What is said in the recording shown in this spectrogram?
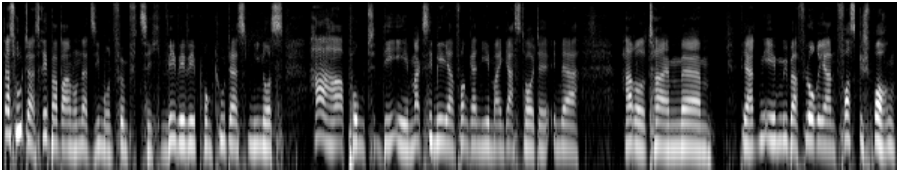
Das Hutas, Reeperbahn 157, www.hutas-hh.de. Maximilian von Garnier, mein Gast heute in der Huddle Time. Ähm, wir hatten eben über Florian Voss gesprochen.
